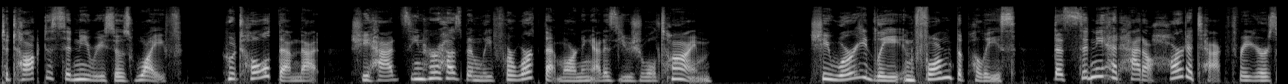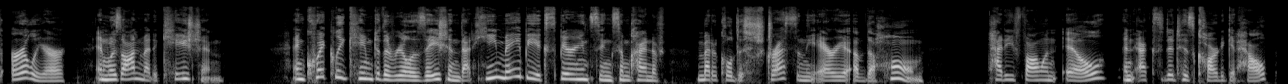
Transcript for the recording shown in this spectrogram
to talk to Sidney Reso's wife, who told them that she had seen her husband leave for work that morning at his usual time. She worriedly informed the police that Sidney had had a heart attack three years earlier and was on medication, and quickly came to the realization that he may be experiencing some kind of medical distress in the area of the home. Had he fallen ill and exited his car to get help?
